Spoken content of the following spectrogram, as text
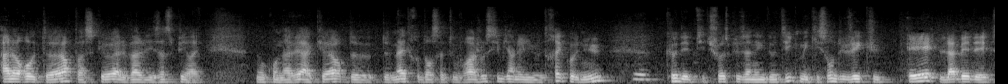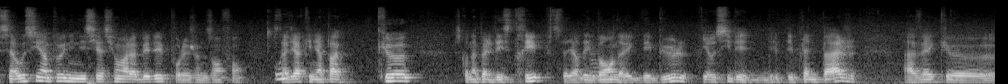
à leur hauteur, parce qu'elle va les aspirer. Donc on avait à cœur de, de mettre dans cet ouvrage aussi bien les lieux très connus Oui. que des petites choses plus anecdotiques, mais qui sont du vécu. Et la BD, c'est aussi un peu une initiation à la BD pour les jeunes enfants. C'est-à-dire qu'il n'y a pas que ce qu'on appelle des strips, c'est-à-dire des bandes avec des bulles, il y a aussi des, des- des pleines pages avec euh,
